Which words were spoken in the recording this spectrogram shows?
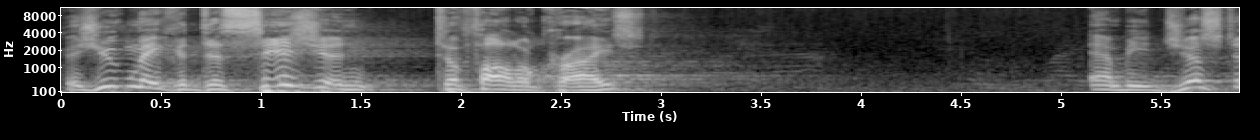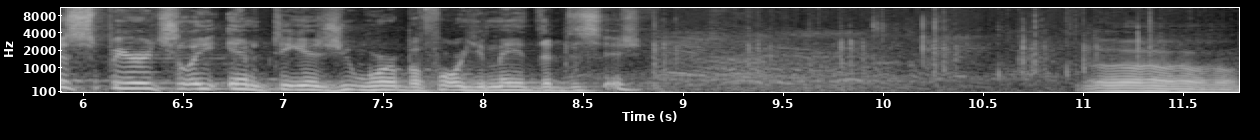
Because you make a decision to follow Christ and be just as spiritually empty as you were before you made the decision. Oh.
